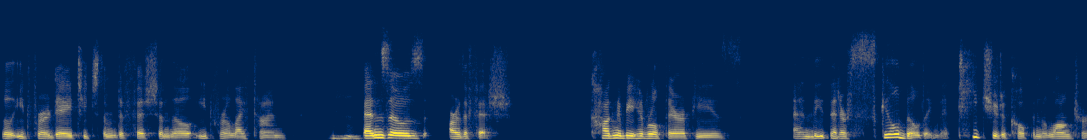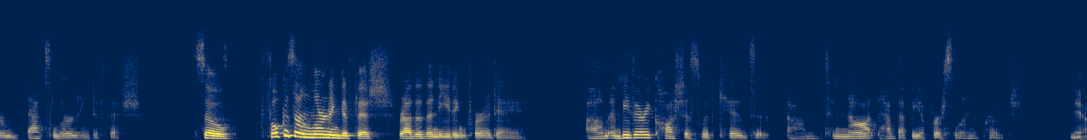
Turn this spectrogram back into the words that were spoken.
they'll eat for a day, teach them to fish, and they'll eat for a lifetime. Mhm. Benzos are the fish. Cognitive behavioral therapies and the, that are skill building that teach you to cope in the long term, that's learning to fish. So focus on learning to fish rather than eating for a day. Um, and be very cautious with kids um, to not have that be a first line approach. Yeah.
